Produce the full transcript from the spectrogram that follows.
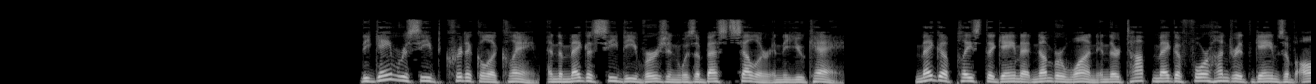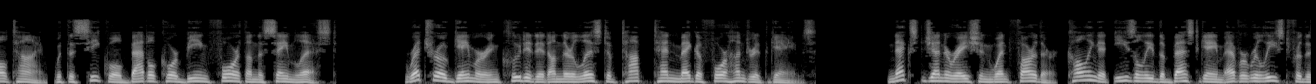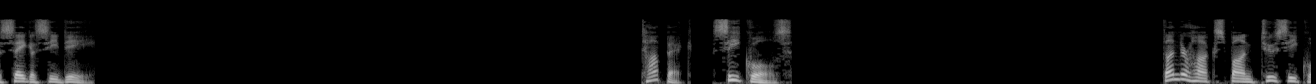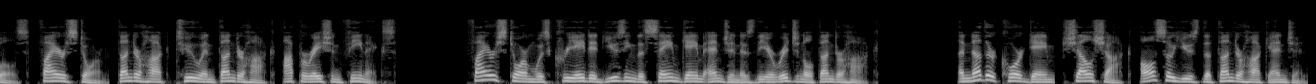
The game received critical acclaim, and the Mega CD version was a best-seller in the UK. Mega placed the game at number 1 in their top Mega 400th games of all time, with the sequel BattleCorps being fourth on the same list. Retro Gamer included it on their list of top 10 Mega 400th games. Next Generation went farther, calling it easily the best game ever released for the Sega CD. Topic: Sequels Thunderhawk spawned two sequels, Firestorm, Thunderhawk 2 and Thunderhawk, Operation Phoenix. Firestorm was created using the same game engine as the original Thunderhawk. Another core game, Shellshock, also used the Thunderhawk engine.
